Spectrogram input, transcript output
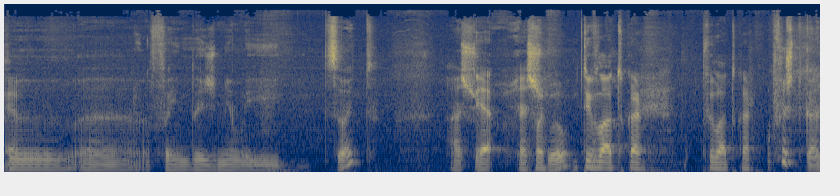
yeah. uh, foi em 2018, acho, Yeah, acho foi. eu. Estive lá a tocar. Fui lá tocar. Foste tocar?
